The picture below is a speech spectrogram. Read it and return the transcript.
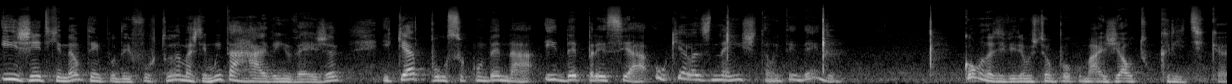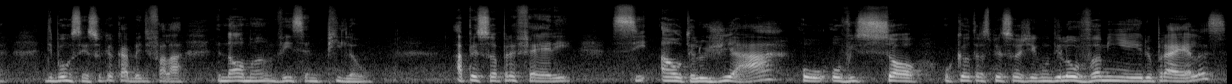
e gente que não tem poder e fortuna, mas tem muita raiva e inveja e quer a pulso condenar e depreciar o que elas nem estão entendendo. Como nós deveríamos ter um pouco mais de autocrítica, de bom senso, o que eu acabei de falar de Norman Vincent Peale. A pessoa prefere se autoelogiar ou ouvir só o que outras pessoas digam de louvaminheiro para elas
